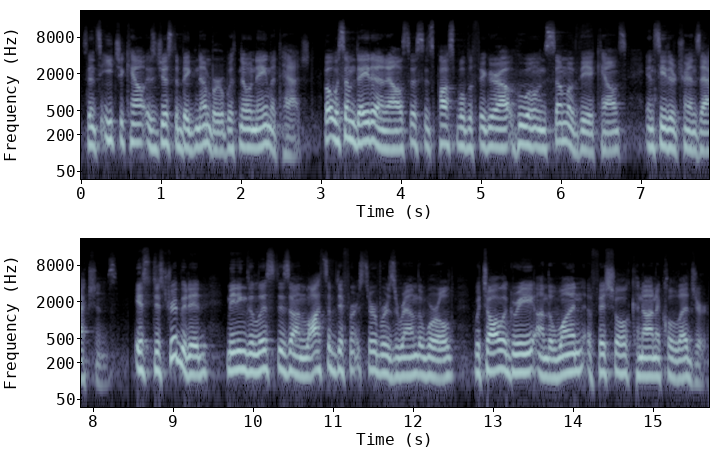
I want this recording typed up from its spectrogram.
since each account is just a big number with no name attached. But with some data analysis, it's possible to figure out who owns some of the accounts and see their transactions. It's distributed, meaning the list is on lots of different servers around the world, which all agree on the one official canonical ledger.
